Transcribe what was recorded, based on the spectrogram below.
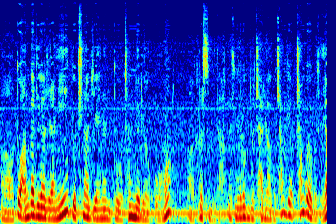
어, 또 안 가져가자니 또 지난주에는 또 전멸이었고 어, 그렇습니다. 그래서 여러분들 자료하고 참고, 참고해 보세요.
